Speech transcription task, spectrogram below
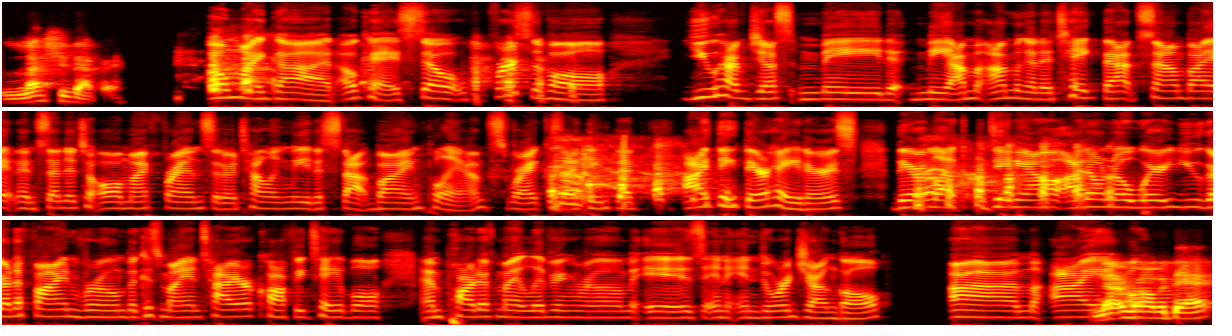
lush as ever. oh my God. Okay. So first of all, you have just made me i'm i'm going to take that soundbite and send it to all my friends that are telling me to stop buying plants right because i think that i think they're haters. They're like danielle i don't know where you're going to find room because my entire coffee table and part of my living room is an indoor jungle. Um i nothing wrong with that.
